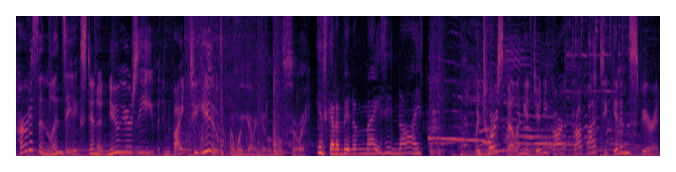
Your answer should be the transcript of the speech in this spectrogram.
Curtis and Lindsay extend a New Year's Eve invite to you. And we're gonna get a little silly. It's gonna be an amazing night. When Tori Spelling and Jennie Garth drop by to get in the spirit.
